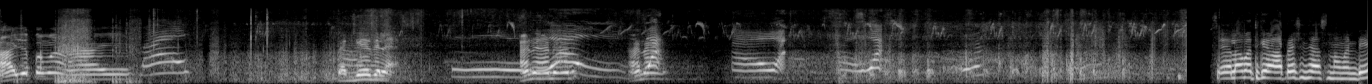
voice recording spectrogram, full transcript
హాయ్ చెప్పమ్మా హాయ్. తగ్గేదిలే. అనా అనా అనా. శీలావతికి ఆపరేషన్ చేస్తున్నామండి?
